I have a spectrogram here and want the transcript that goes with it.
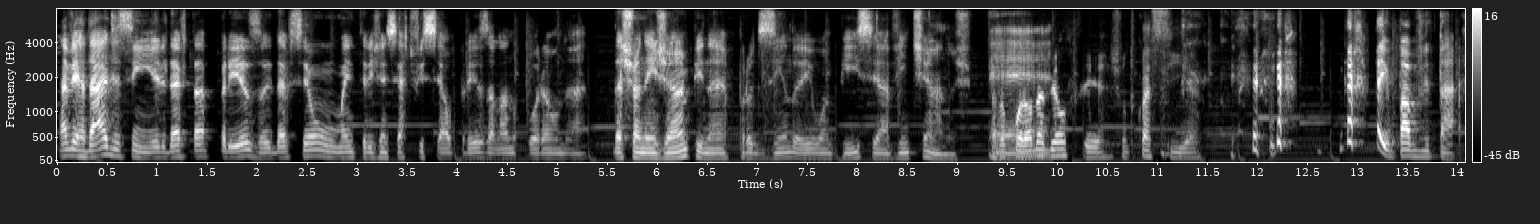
Na verdade, assim, ele deve estar preso, ele deve ser uma inteligência artificial presa lá no porão da, da Shonen Jump, né? Produzindo aí o One Piece há 20 anos. No É, porão da Beyoncé, junto com a Cia. Aí o Pablo Vittar.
